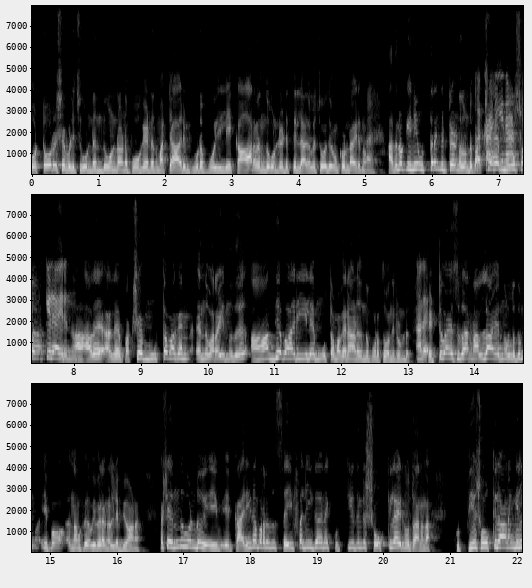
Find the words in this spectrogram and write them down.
ഓട്ടോറിക്ഷ വിളിച്ചുകൊണ്ട് എന്തുകൊണ്ടാണ് പോകേണ്ടത്? മറ്റാരും കൂടെ പോയില്ലേ? കാർ എന്തുകൊണ്ട് എടുത്തില്ല? അതിലുള്ള ചോദ്യമൊക്കെ ഉണ്ടായിരുന്നു. അതിനൊക്കെ ഇനി ഉത്തരം കിട്ടേണ്ടതുണ്ട്. പക്ഷേ അതെ അല്ലെ പക്ഷെ മൂത്ത മകൻ എന്ന് പറയുന്നത് ആദ്യ ഭാര്യയിലെ മൂത്ത മകനാണ് എന്ന് പുറത്തു വന്നിട്ടുണ്ട്. എട്ട് വയസ്സുകാരനല്ല എന്നുള്ളതും ഇപ്പോ നമുക്ക് വിവരങ്ങൾ ലഭ്യമാണ്. പക്ഷെ എന്തുകൊണ്ട് ഈ കരീന പറഞ്ഞത് സെയ്ഫ് അലി ഖാനെ കുത്തിയതിന്റെ ഷോക്കിലായിരുന്നു താനെന്ന? കുത്തിയ ഷോക്കിലാണെങ്കിൽ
